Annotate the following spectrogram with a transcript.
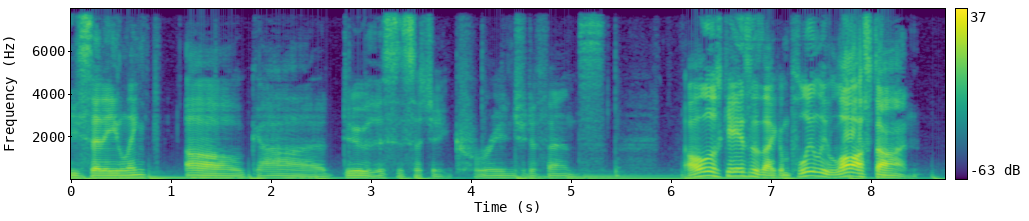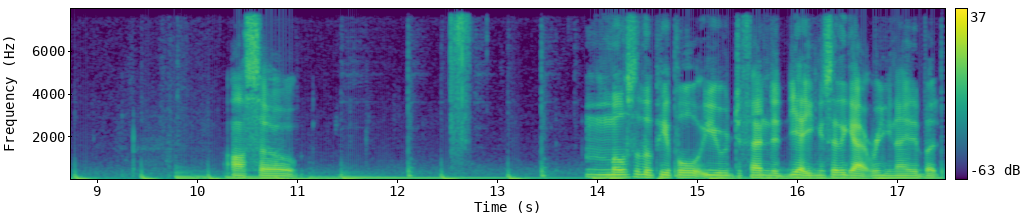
He said a link. Oh, God. Dude, this is such a cringe defense. All those cases I completely lost on. Also, most of the people you defended, yeah, you can say they got reunited, but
